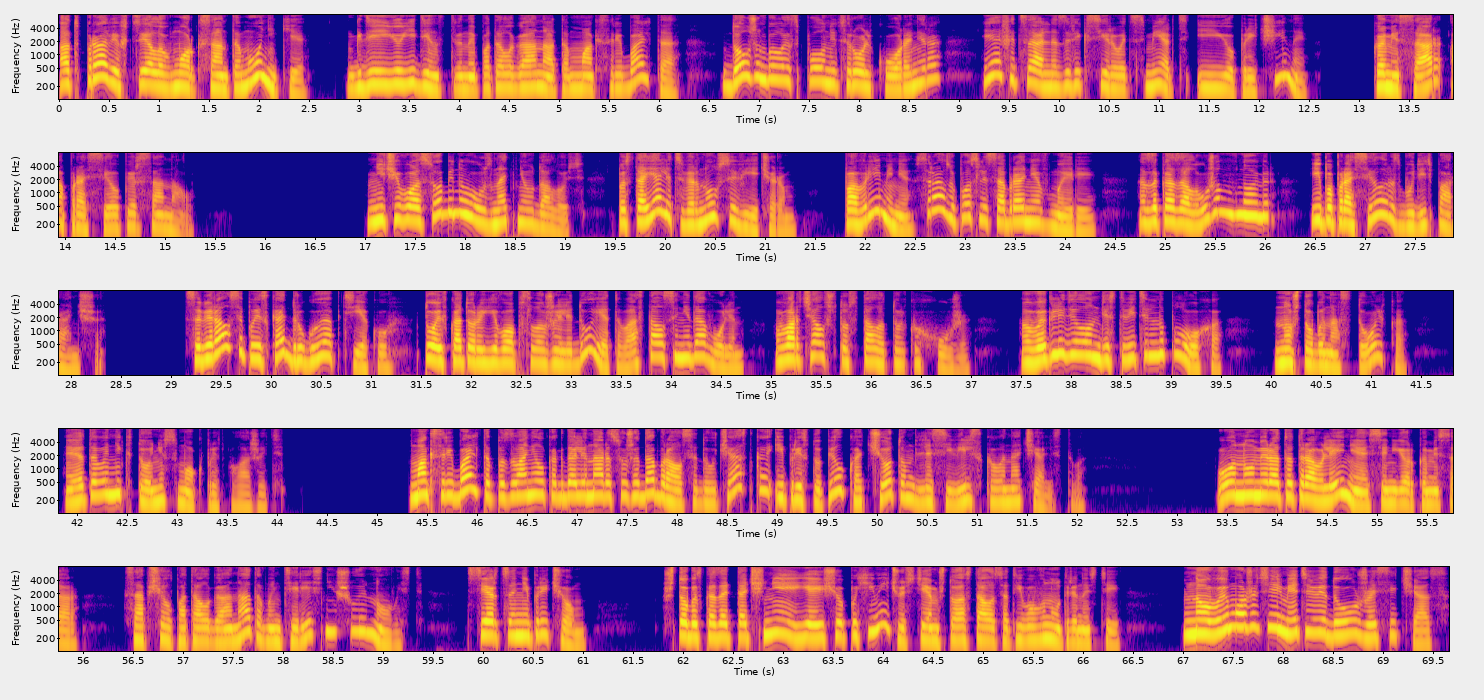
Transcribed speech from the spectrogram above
Отправив тело в морг Санта-Моники, где ее единственный патологоанатом Макс Рибальто должен был исполнить роль коронера и официально зафиксировать смерть и ее причины, комиссар опросил персонал. Ничего особенного узнать не удалось. Постоялец вернулся вечером. По времени сразу после собрания в мэрии. Заказал ужин в номер и попросил разбудить пораньше. Собирался поискать другую аптеку. Той, в которой его обслужили до этого, остался недоволен. Ворчал, что стало только хуже. Выглядел он действительно плохо, но чтобы настолько, этого никто не смог предположить. Макс Рибальто позвонил, когда Линарес уже добрался до участка и приступил к отчетам для сивильского начальства. «Он умер от отравления, сеньор комиссар», — сообщил патологоанатом интереснейшую новость. «Сердце ни при чем. Чтобы сказать точнее, я еще похимичу с тем, что осталось от его внутренностей. Но вы можете иметь в виду уже сейчас.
